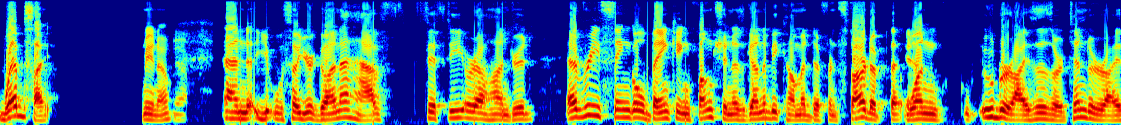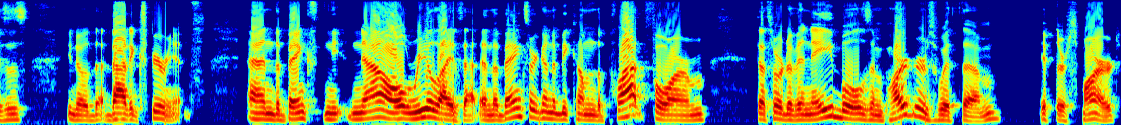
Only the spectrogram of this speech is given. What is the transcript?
website, you know? Yeah. And you, so you're going to have 50 or 100. Every single banking function is going to become a different startup that yeah. one Uberizes or Tinderizes, you know, that, that experience. And the banks now realize that. And the banks are going to become the platform that sort of enables and partners with them if they're smart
